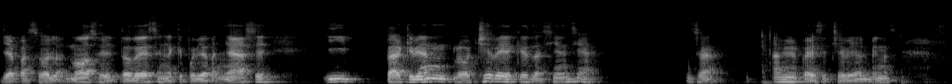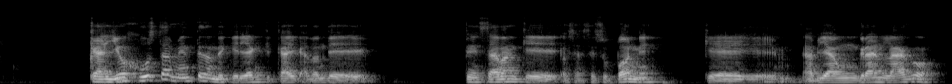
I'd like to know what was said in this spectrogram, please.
Ya pasó la atmósfera y todo eso en la que podía dañarse. Y para que vean lo chévere que es la ciencia, o sea, a mí me parece chévere al menos. Cayó justamente donde querían que caiga, donde pensaban que, o sea, se supone que había un gran lago.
